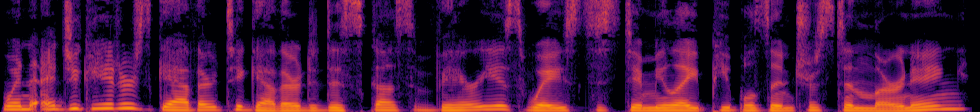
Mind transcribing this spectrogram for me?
When educators gather together to discuss various ways to stimulate people's interest in learning,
